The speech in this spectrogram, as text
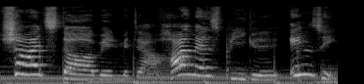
Charles Darwin mit der HMS Beagle in See.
